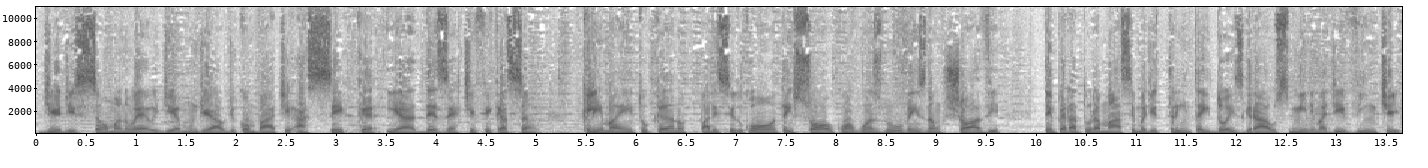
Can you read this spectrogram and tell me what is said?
dia de São Manuel e dia mundial de combate à seca e à desertificação. Clima em Tucano, parecido com ontem, sol com algumas nuvens, não chove. Temperatura máxima de 32 graus, mínima de 20.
